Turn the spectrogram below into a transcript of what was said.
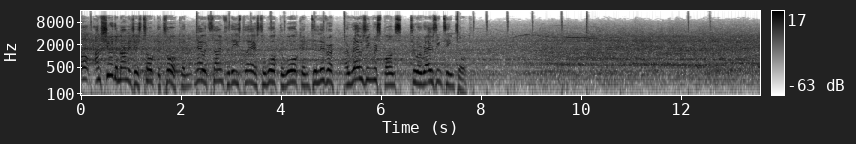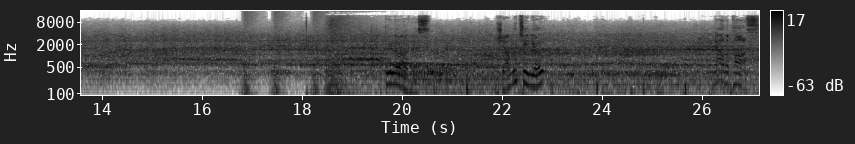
Well, I'm sure the managers talk the talk, and now it's time for these players to walk the walk and deliver a rousing response to a rousing team talk. Bruno Alves. João Moutinho. Now the pass.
